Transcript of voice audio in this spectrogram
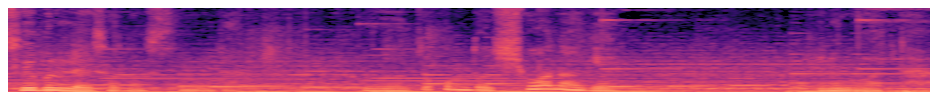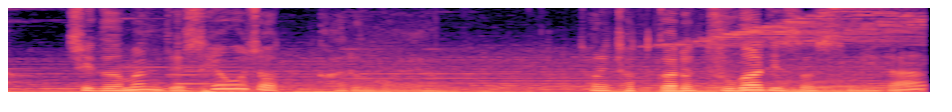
즙을 내서 넣습니다. 그 조금 더 시원하게 되는 것 같아요. 지금은 이제 새우젓 갈은 거예요. 저는 젓갈은 두 가지 썼습니다.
